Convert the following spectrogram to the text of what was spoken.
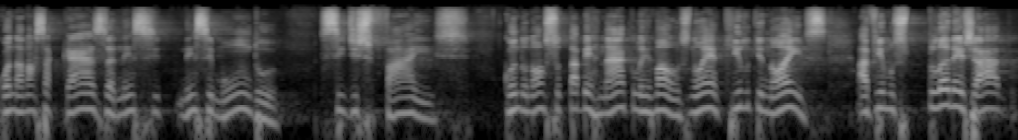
Quando a nossa casa nesse, nesse mundo se desfaz, quando o nosso tabernáculo, irmãos, não é aquilo que nós havíamos planejado,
